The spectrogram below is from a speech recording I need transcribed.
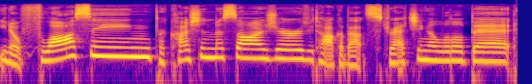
you know, flossing, percussion massagers. We talk about stretching a little bit,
